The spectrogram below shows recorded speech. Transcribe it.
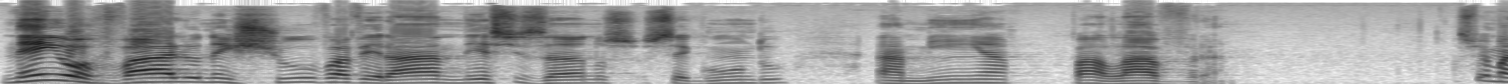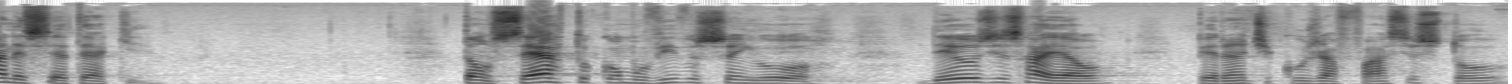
Nem orvalho nem chuva haverá nesses anos, segundo a minha palavra. Vamos permanecer até aqui. Tão certo como vive o Senhor, Deus de Israel, perante cuja face estou,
